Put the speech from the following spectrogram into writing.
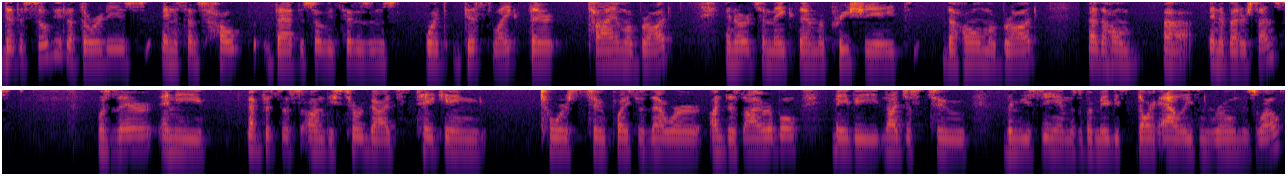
did the Soviet authorities, in a sense, hope that the Soviet citizens would dislike their time abroad in order to make them appreciate the home abroad, uh, the home uh, in a better sense? Was there any emphasis on these tour guides taking tours to places that were undesirable, maybe not just to the museums, but maybe dark alleys in Rome as well,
